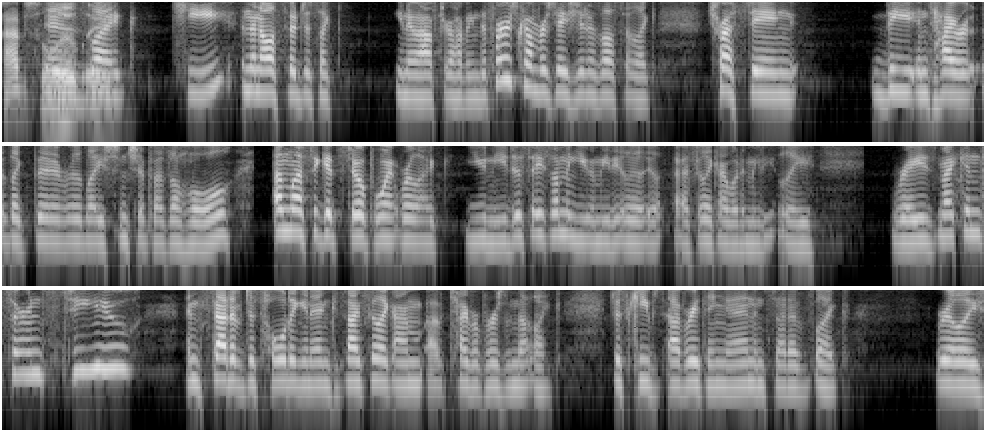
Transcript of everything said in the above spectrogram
Absolutely. is like key. And then also just like, you know, after having the first conversation is also like trusting the entire like the relationship as a whole. Unless it gets to a point where like you need to say something, you immediately I feel like I would immediately raise my concerns to you instead of just holding it in because I feel like I'm a type of person that like just keeps everything in instead of like really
